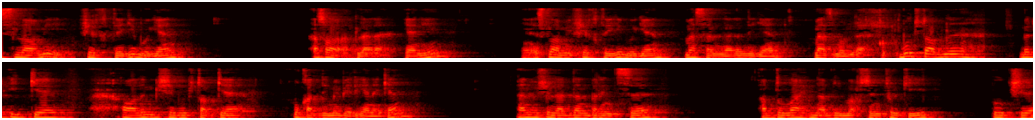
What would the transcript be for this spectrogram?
islomiy fiqdagi bo'lgan asoratlari ya'ni e, islomiy fiqdagi bo'lgan masalalari degan mazmunda. Bu kitobni bir ikki olim kishi bu kitobga muqaddima bergan ekan. Ana o'shalardan birinchisi abdulloh ibn abdul muhsin turkiy. Bu kishi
